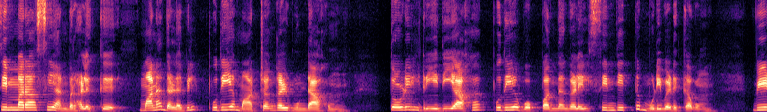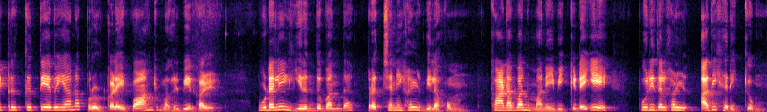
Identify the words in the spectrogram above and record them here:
சிம்மராசி அன்பர்களுக்கு மனதளவில் புதிய மாற்றங்கள் உண்டாகும். தொழில் ரீதியாக புதிய ஒப்பந்தங்களில் சிந்தித்து முடிவெடுக்கவும். வீட்டிற்கு தேவையான பொருட்களை வாங்கி மகிழ்வீர்கள். உடலில் இருந்து வந்த பிரச்சனைகள் விலகும். கணவன் மனைவிக்கிடையே புரிதல்கள் அதிகரிக்கும்.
